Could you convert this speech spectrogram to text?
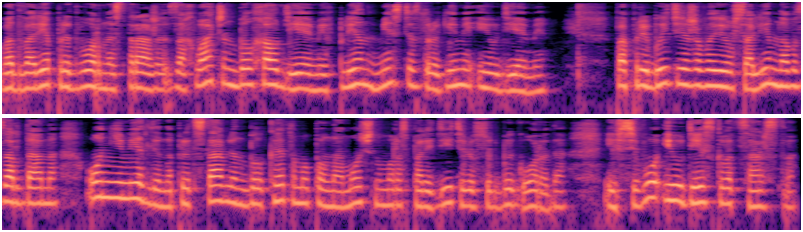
во дворе придворной стражи, захвачен был халдеями в плен вместе с другими иудеями. По прибытии же в Иерусалим Навазардана он немедленно представлен был к этому полномочному распорядителю судьбы города и всего Иудейского царства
